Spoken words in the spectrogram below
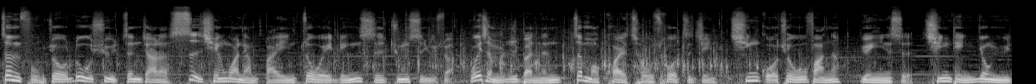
政府就陆续增加了四千万两白银作为临时军事预算。为什么日本能这么快筹措资金，清国却无法呢？原因是清廷用于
